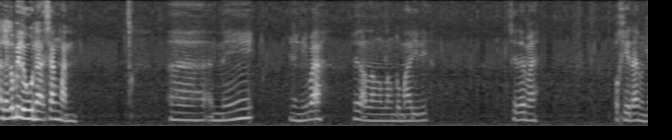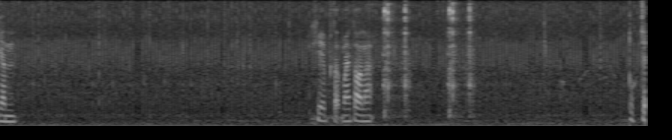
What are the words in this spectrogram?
อะไรก็ไม่รู้นะช่างมันเอ่ออันนี้อย่างนี้ปะให้เราลองลองดูไม้ดีดิใช้ได้ไหมโอเคได้เหมือนกัน โอเคตัดไม้ต่อละ ตกใจ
